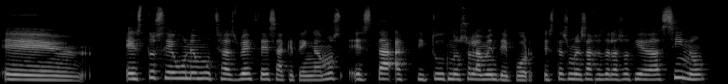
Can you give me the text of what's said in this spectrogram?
eh, esto se une muchas veces a que tengamos esta actitud no solamente por estos mensajes de la sociedad, sino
